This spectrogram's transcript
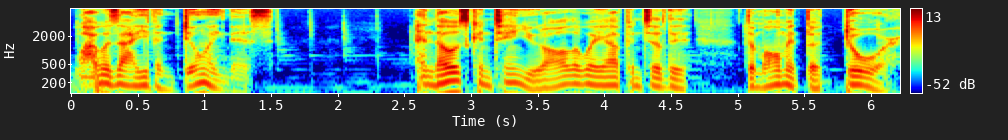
why was I even doing this? And those continued all the way up until the the moment the door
